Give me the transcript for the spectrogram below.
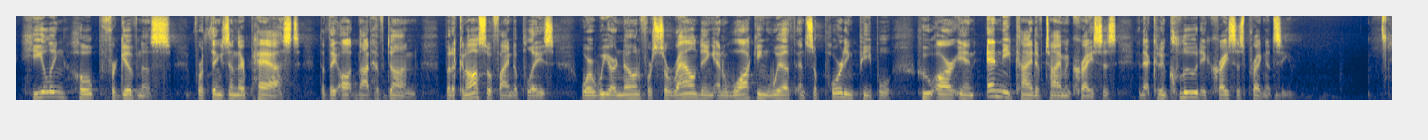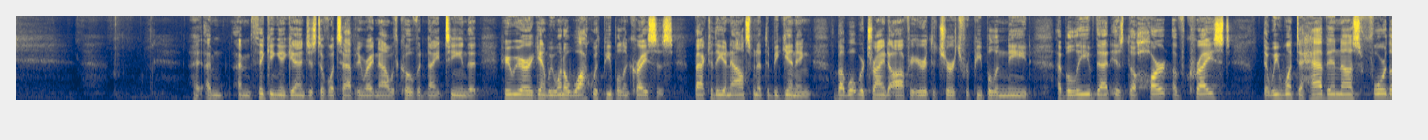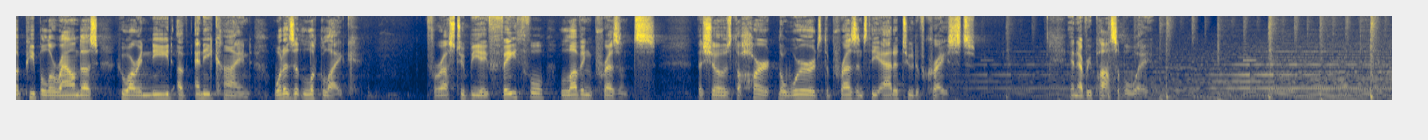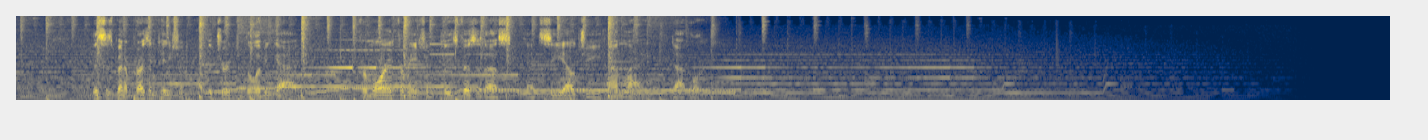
healing, hope, forgiveness for things in their past that they ought not have done. But it can also find a place where we are known for surrounding and walking with and supporting people who are in any kind of time and crisis, and that could include a crisis pregnancy. I'm, I'm thinking again just of what's happening right now with COVID 19, that here we are again. We want to walk with people in crisis. Back to the announcement at the beginning about what we're trying to offer here at the church for people in need. I believe that is the heart of Christ that we want to have in us for the people around us who are in need of any kind. What does it look like for us to be a faithful, loving presence that shows the heart, the words, the presence, the attitude of Christ in every possible way? This has been a presentation of the Church of the Living God. For more information, please visit us at clgonline.org.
